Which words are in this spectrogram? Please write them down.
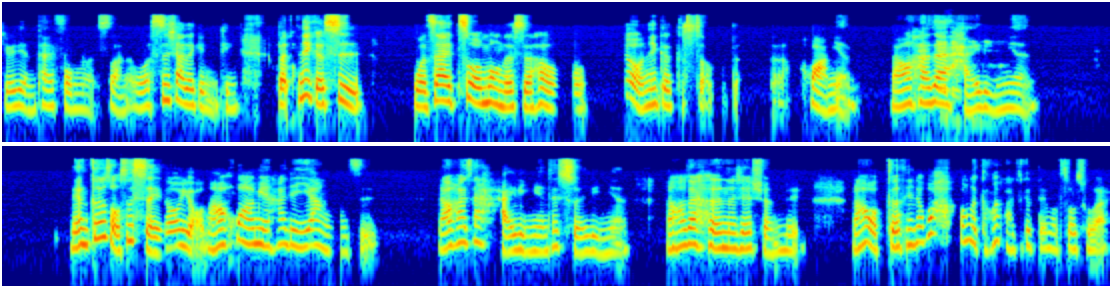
有点太疯了，算了，我私下再给你听。不，那个是我在做梦的时候就有那个手的的画面，然后他在海里面，连歌手是谁都有，然后画面他的样子，然后他在海里面，在水里面。然后再哼那些旋律，然后我隔天就哇疯了，赶快把这个 demo 做出来。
